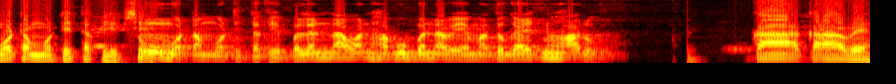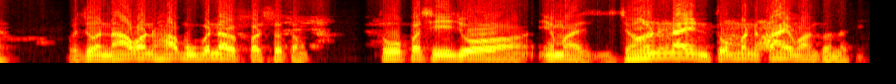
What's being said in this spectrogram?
મોટા મોટી તકલીફ છે. શું મોટા મોટી તકલીફ? ભલે નાવાનું હાબુ બનાવે એમાં તો ગાયટનું સારું કા કા આવે જો નાવાનું હાબુ બનાવે પરસોત્તમ તો. પછી જો એમાં જણ નાય ને તો મને કાંઈ વાંધો નથી.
